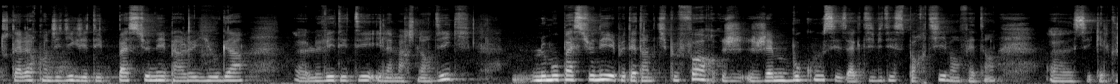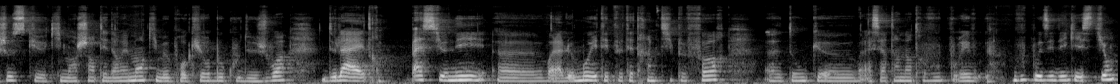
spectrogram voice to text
tout à l'heure quand j'ai dit que j'étais passionnée par le yoga, euh, le VTT et la marche nordique, le mot passionné est peut-être un petit peu fort. J'aime beaucoup ces activités sportives en fait. Hein. Euh, c'est quelque chose qui m'enchante énormément, qui me procure beaucoup de joie. De là être passionné, euh, voilà, le mot était peut-être un petit peu fort. Euh, donc voilà, certains d'entre vous pourraient vous, poser des questions.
